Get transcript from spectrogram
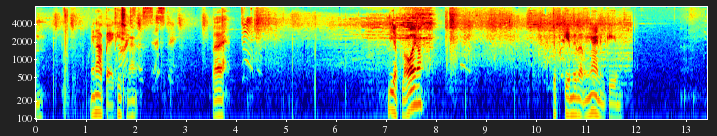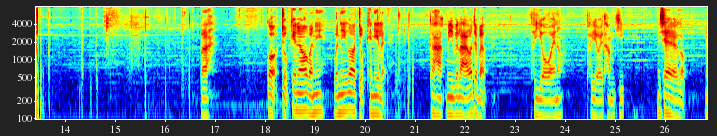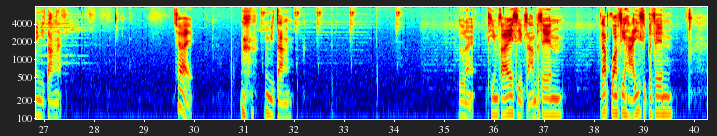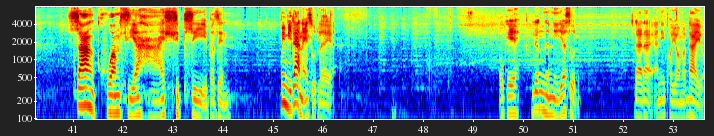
ไม่น่าแปลกที่ชนะ ไป เรียบร้อยเนาะจบเกมไปแบบง่ายหนึ่งเกม ไป ก็จบแค่นี้นวันนี้ วันนี้ก็จบแค่นี้แหละ ถ้าหากมีเวลาก็จะแบบทยอยเนาะ ทยอยทำคลิป ไม่ใช่หรอก ไม่มีตังค์อะใช่ ไม่มีตังค์ดูหน่อยทีมไฟสิบสามเปอร์เซ็นรับความเสียหายยี่สิบเปอร์เซ็นสร้างความเสียหายสิบสี่เปอร์เซ็นไม่มีด้านไหนสุดเลยอะ่ะโอเค เรื่องเงินนี่เยอะสุด ได้ได้ อันนี้พอยอมรับได้อยู่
